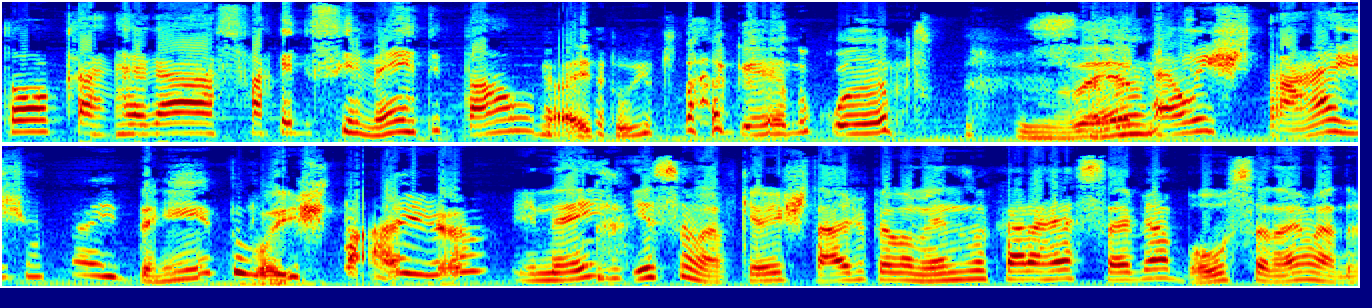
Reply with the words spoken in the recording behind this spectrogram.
tô carregar a saca de cimento e tal. aí tu, tu tá ganhando quanto? Zero. É um estágio. Aí dentro, o estágio. E nem isso, mano, porque o estágio, pelo menos, o cara recebe a bolsa, né, mano,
